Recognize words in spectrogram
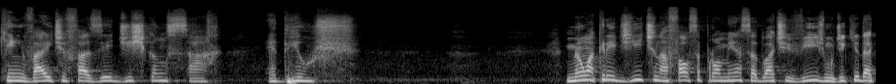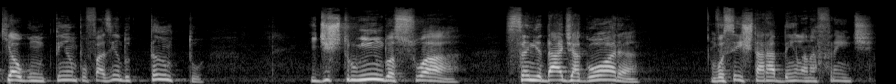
quem vai te fazer descansar é Deus. Não acredite na falsa promessa do ativismo de que daqui a algum tempo, fazendo tanto e destruindo a sua sanidade agora, você estará bem lá na frente.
